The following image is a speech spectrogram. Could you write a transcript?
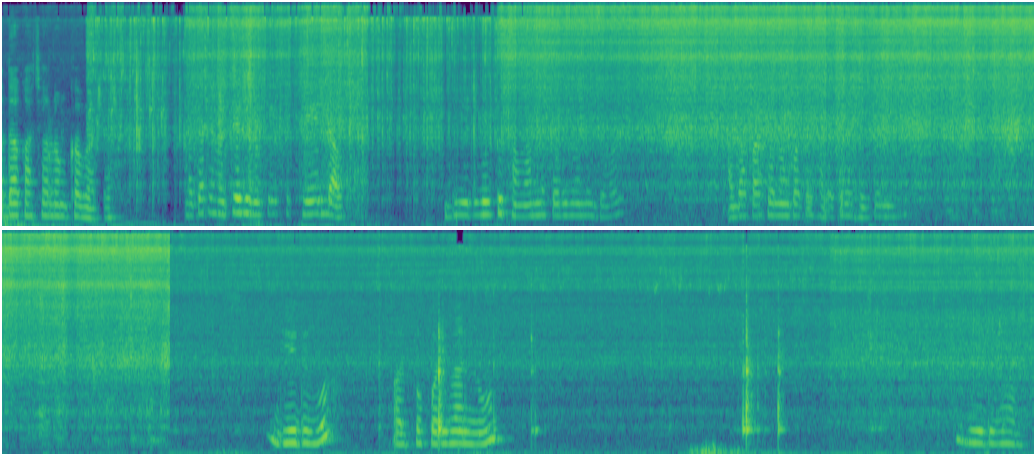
আদা কাঁচা লঙ্কা বাটা। মেখে দেবো একটু খেয়ে দাও দিয়ে দেবো একটু সামান্য পরিমাণে জল। আদা, কাঁচা লঙ্কাটা ভালো করে ভেজে নেব। দিয়ে দেবো অল্প পরিমাণ নুন। দিয়ে দেবো অল্প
